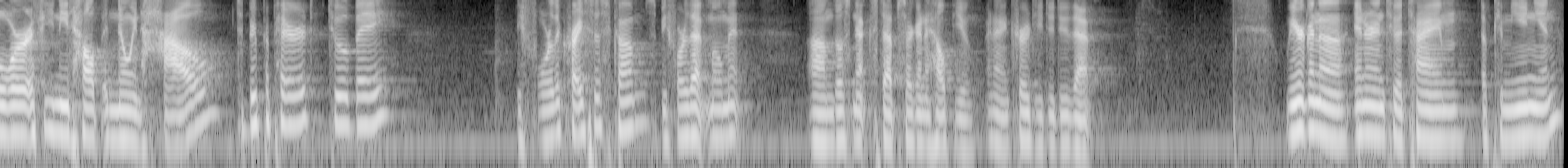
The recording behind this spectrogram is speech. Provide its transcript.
or if you need help in knowing how to be prepared to obey before the crisis comes, before that moment, um, those next steps are going to help you, and I encourage you to do that. We are going to enter into a time of communion.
